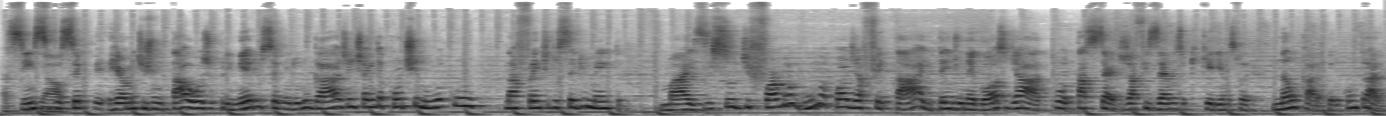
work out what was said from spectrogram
Assim, Legal. se você realmente juntar hoje o primeiro e o segundo lugar, a gente ainda continua com na frente do segmento. Mas isso de forma alguma pode afetar, entende, o negócio de, ah, pô, tá certo, já fizemos o que queríamos fazer. Não, cara, pelo contrário.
